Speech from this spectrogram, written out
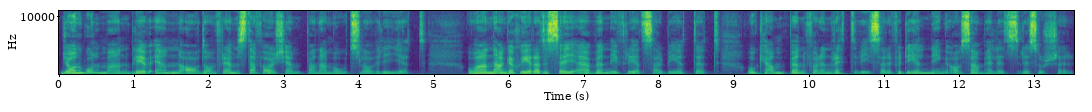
John Woolman blev en av de främsta förkämparna mot slaveriet och han engagerade sig även i fredsarbetet och kampen för en rättvisare fördelning av samhällets resurser.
